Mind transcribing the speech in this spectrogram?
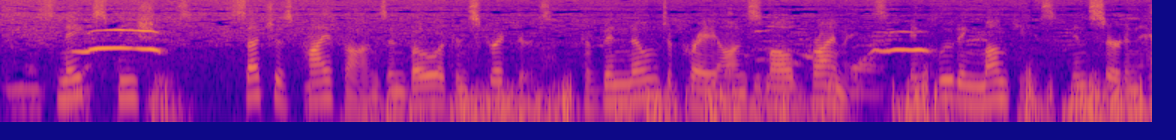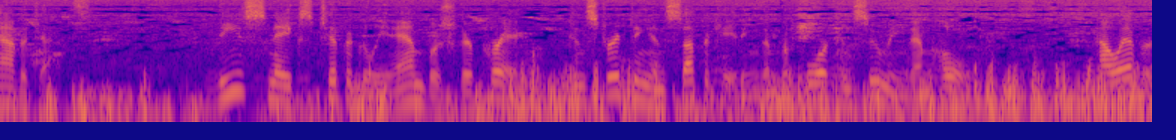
Snake species, such as pythons and boa constrictors, have been known to prey on small primates, including monkeys, in certain habitats. These snakes typically ambush their prey, constricting and suffocating them before consuming them whole. However,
